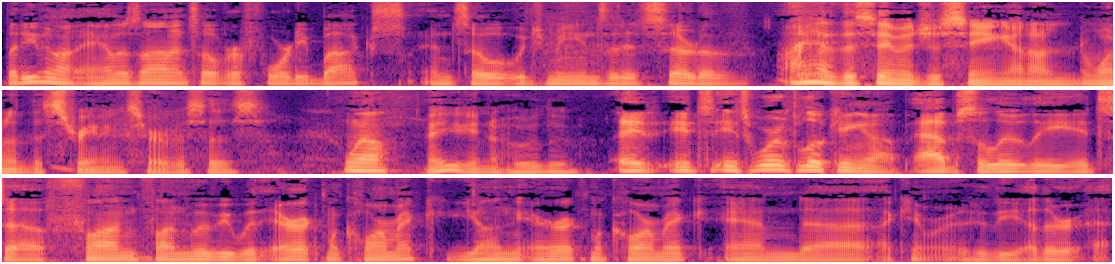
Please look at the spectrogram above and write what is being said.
But even on Amazon, it's over forty bucks, and so which means that it's sort of I have this image of seeing it on one of the streaming services, well, maybe even Hulu. it, it's it's worth looking up. Absolutely, it's a fun, fun movie with Eric McCormack, young Eric McCormack, and uh, I can't remember who the other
